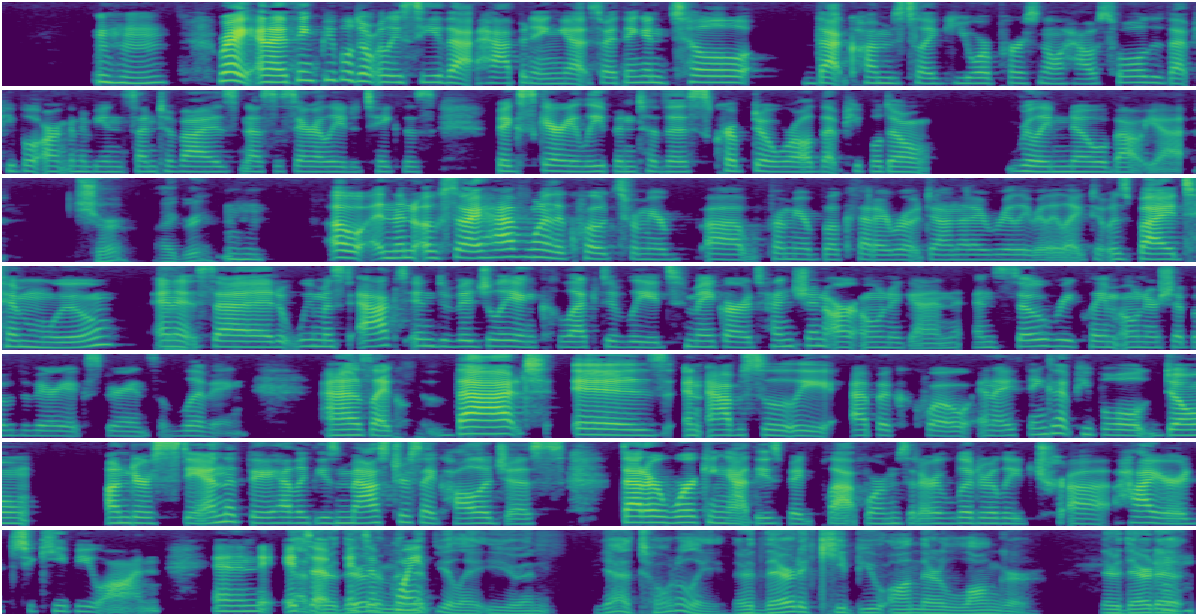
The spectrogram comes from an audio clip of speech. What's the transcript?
hmm Right. And I think people don't really see that happening yet. So I think until that comes to like your personal household that people aren't going to be incentivized necessarily to take this big scary leap into this crypto world that people don't really know about yet sure i agree mm-hmm. Oh and then oh so i have one of the quotes from your uh, from your book that i wrote down that i really really liked it was by tim wu and it said, We must act individually and collectively to make our attention our own again, and so reclaim ownership of the very experience of living. And I was like, mm-hmm. that is an absolutely epic quote. And I think that people don't understand that they have like these master psychologists that are working at these big platforms that are literally tr- uh, hired to keep you on. And it's yeah, a it's a point manipulate you and yeah, totally. They're there to keep you on there longer. They're there to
